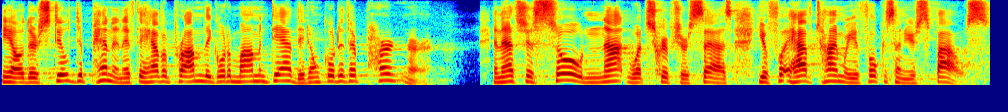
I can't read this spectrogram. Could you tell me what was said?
You know, they're still dependent. If they have a problem, they go to mom and dad, they don't go to their partner. And that's just so not what Scripture says. You have time where you focus on your spouse.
